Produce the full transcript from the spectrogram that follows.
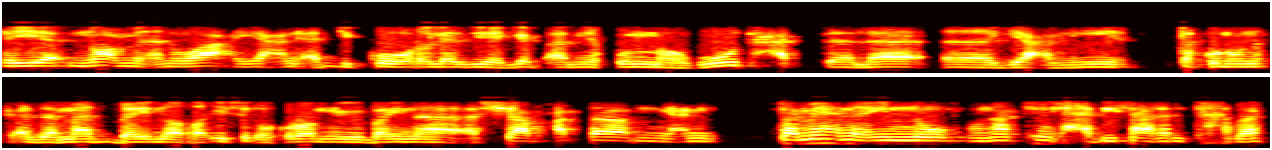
هي نوع من أنواع يعني الديكور الذي يجب أن يكون موجود حتى لا آه، يعني تكون هناك أزمات بين الرئيس الأوكراني وبين الشعب. حتى يعني سمعنا إنه هناك الحديث على انتخابات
